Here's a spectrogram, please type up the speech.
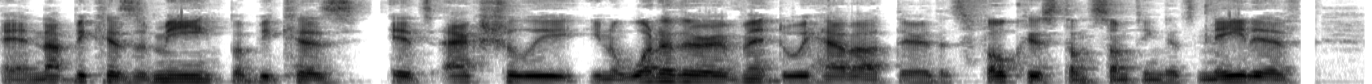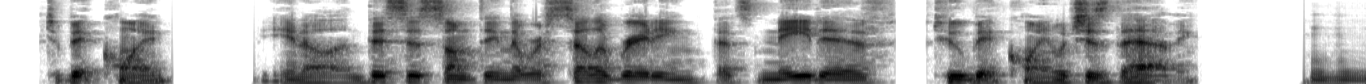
and not because of me, but because it's actually, you know, what other event do we have out there that's focused on something that's native to Bitcoin? You know, and this is something that we're celebrating that's native to Bitcoin, which is the halving. Mm-hmm.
